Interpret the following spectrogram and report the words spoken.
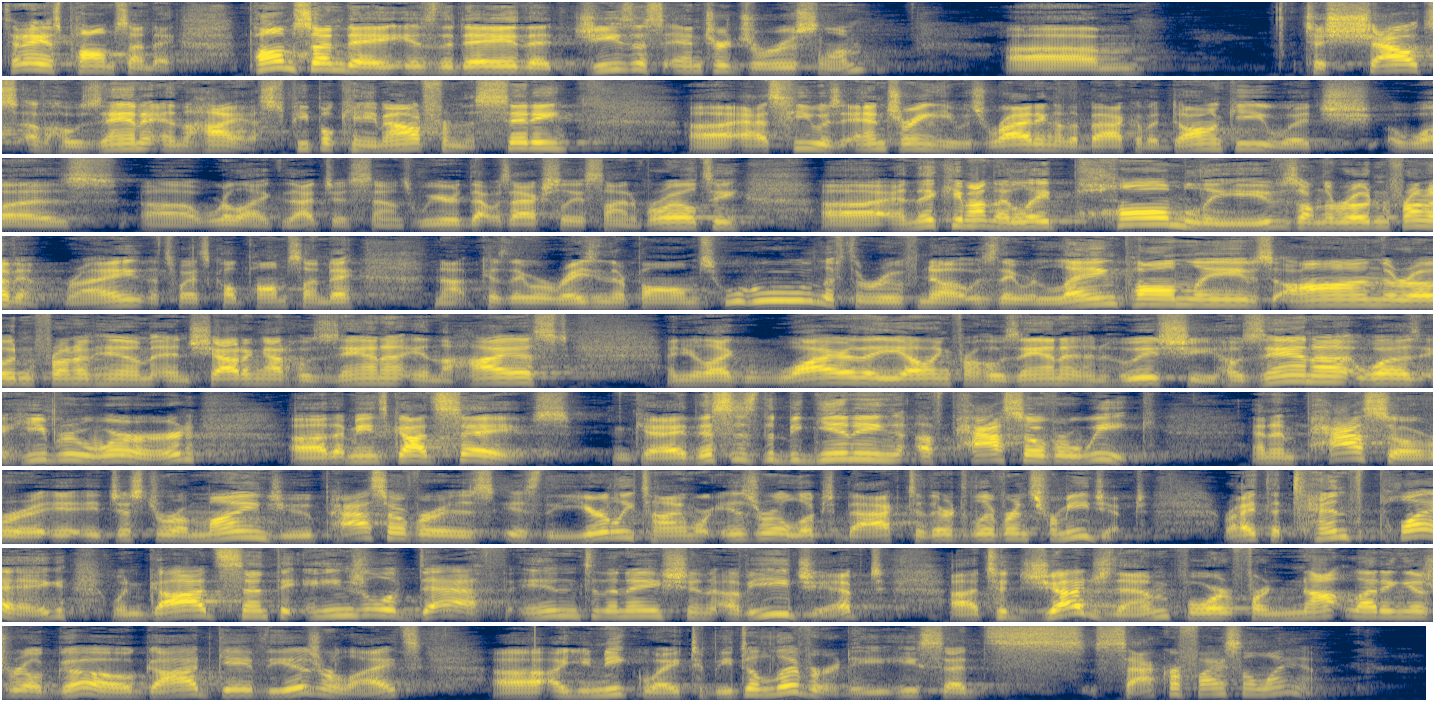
Today is Palm Sunday. Palm Sunday is the day that Jesus entered Jerusalem um, to shouts of Hosanna in the highest. People came out from the city. Uh, as he was entering, he was riding on the back of a donkey, which was, uh, we're like, that just sounds weird. That was actually a sign of royalty. Uh, and they came out and they laid palm leaves on the road in front of him, right? That's why it's called Palm Sunday. Not because they were raising their palms, woohoo, lift the roof. No, it was they were laying palm leaves on the road in front of him and shouting out, Hosanna in the highest. And you're like, why are they yelling for Hosanna and who is she? Hosanna was a Hebrew word uh, that means God saves. Okay, this is the beginning of Passover week. And in Passover, it, it, just to remind you, Passover is, is the yearly time where Israel looked back to their deliverance from Egypt, right? The 10th plague, when God sent the angel of death into the nation of Egypt uh, to judge them for, for not letting Israel go, God gave the Israelites uh, a unique way to be delivered. He, he said, sacrifice a lamb,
